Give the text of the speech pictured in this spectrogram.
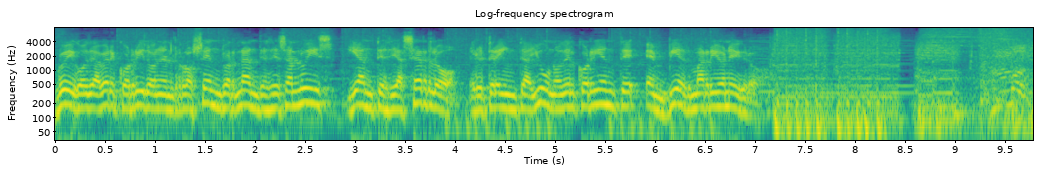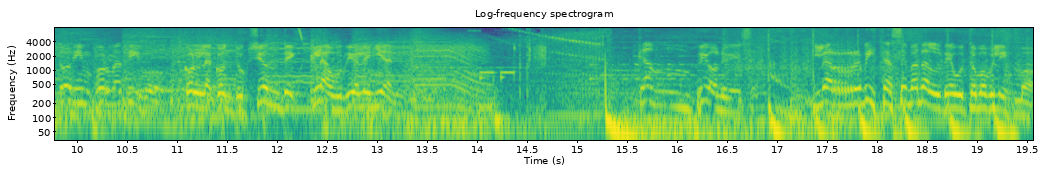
luego de haber corrido en el Rosendo Hernández de San Luis y antes de hacerlo el 31 del Corriente en Viedma, Río Negro. Motor informativo con la conducción de Claudio Leñani. Campeones, la revista semanal de automovilismo.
